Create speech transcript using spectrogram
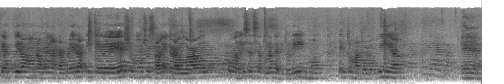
que aspiran a una buena carrera y que de hecho muchos salen graduados como de licenciaturas del turismo, estomatología, eh,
